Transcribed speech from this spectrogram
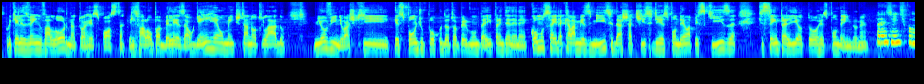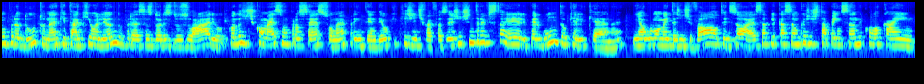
porque eles veem valor na tua resposta. Eles falam, opa, beleza, alguém realmente está no outro lado me ouvindo. Eu acho que responde um pouco da tua pergunta aí para entender, né? Como sair daquela mesmice, da chatice de responder uma pesquisa que sempre ali eu tô respondendo, né? Pra gente como produto, né, que tá aqui olhando para essas dores do usuário, quando a gente começa um processo, né, para entender o que, que a gente vai fazer, a gente entrevista ele, pergunta o que ele quer, né? Em algum momento a gente volta e diz, ó, oh, essa aplicação que a gente está pensando em colocar em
